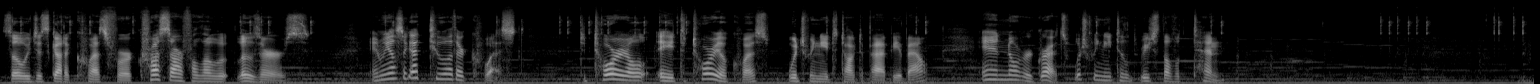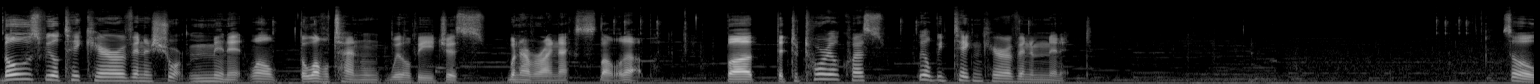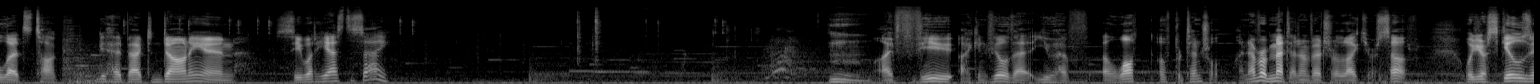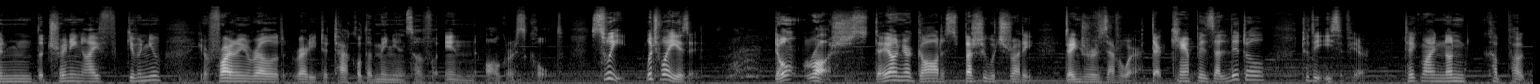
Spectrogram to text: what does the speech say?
So we just got a quest for Crust Are for Losers. And we also got two other quests. Tutorial, a tutorial quest, which we need to talk to Pappy about, and No Regrets, which we need to reach level 10. Those we'll take care of in a short minute. Well, the level 10 will be just whenever I next level it up. But the tutorial quests will be taken care of in a minute. So let's talk, head back to Donnie and see what he has to say. Hmm, I feel I can feel that you have a lot of potential. I never met an adventurer like yourself. With your skills and the training I've given you, you're finally ready to tackle the minions of in August cult. Sweet! Which way is it? Don't rush. Stay on your guard, especially with Shreddy. Danger is everywhere. Their camp is a little to the east of here. Take my Nuncapi.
